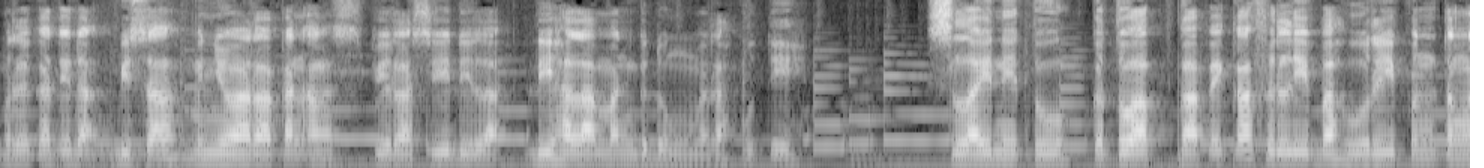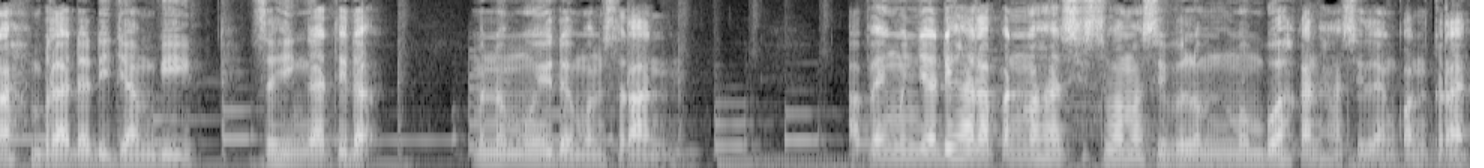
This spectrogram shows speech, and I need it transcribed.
Mereka tidak bisa menyuarakan aspirasi di, di halaman gedung merah putih. Selain itu, Ketua KPK Firly Bahuri pun tengah berada di Jambi, sehingga tidak menemui demonstran. Apa yang menjadi harapan mahasiswa masih belum membuahkan hasil yang konkret.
